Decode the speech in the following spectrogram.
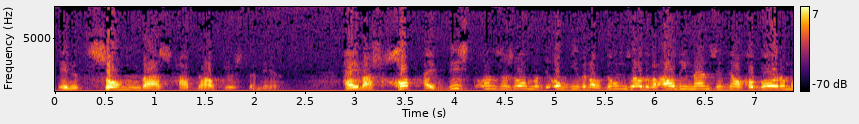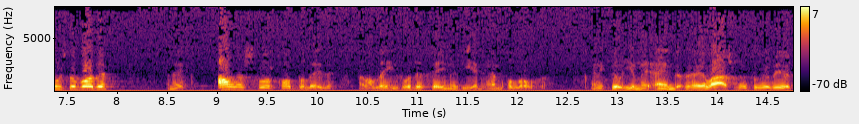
In het zondaars hart daalt rusten neer. Hij was God, hij wist onze zonden, ook die we nog doen zouden, van al die mensen die nog geboren moesten worden. En hij heeft alles voor God beleden, maar alleen voor degenen die in hem geloven. En ik wil hiermee eindigen, helaas moeten we weer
